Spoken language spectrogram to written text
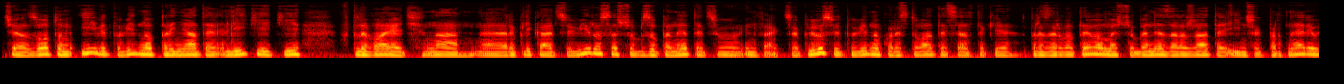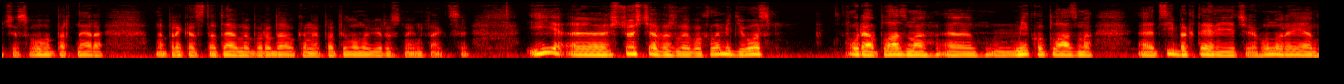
чи азотом, і відповідно прийняти ліки, які впливають на е, реплікацію віруса, щоб зупинити цю інфекцію. Плюс відповідно користуватися таки презервативами, щоб не заражати інших партнерів чи свого партнера, наприклад, статевими бородавками папіломовірусною інфекцією. І е, що ще важливо, хламідіоз. Уреоплазма, е, мікоплазма, ці бактерії чи гонорея,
